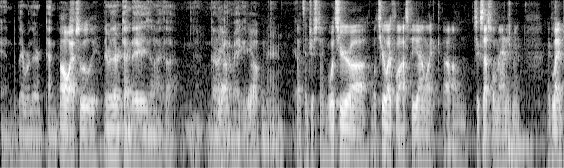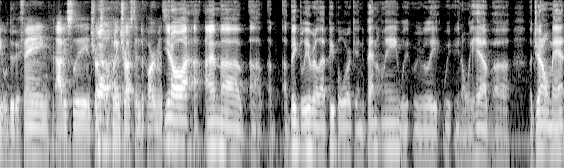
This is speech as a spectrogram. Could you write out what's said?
and they were there ten. Oh, absolutely. They were there ten days, and I thought yeah, they're not Yeah. going to make it. Yep. Man. That's interesting. What's your uh, what's your life philosophy on like um, successful management? Like letting people do their thing, obviously, and trust, Well, putting I- trust in departments. You know, I, I'm uh, a, a, a big believer that people work independently. We, we really, we, you know, we have uh, a general man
